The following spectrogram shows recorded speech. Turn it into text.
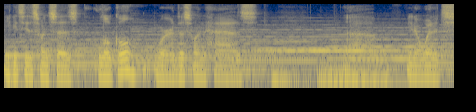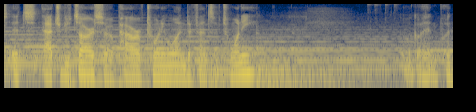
You can see this one says local, where this one has, you know, what its its attributes are. So power of 21, defensive 20. We'll go ahead and put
